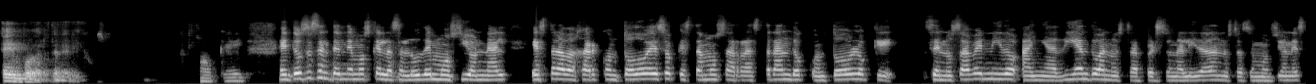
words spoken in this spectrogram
en poder tener hijos. Ok, entonces entendemos que la salud emocional es trabajar con todo eso que estamos arrastrando, con todo lo que se nos ha venido añadiendo a nuestra personalidad, a nuestras emociones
